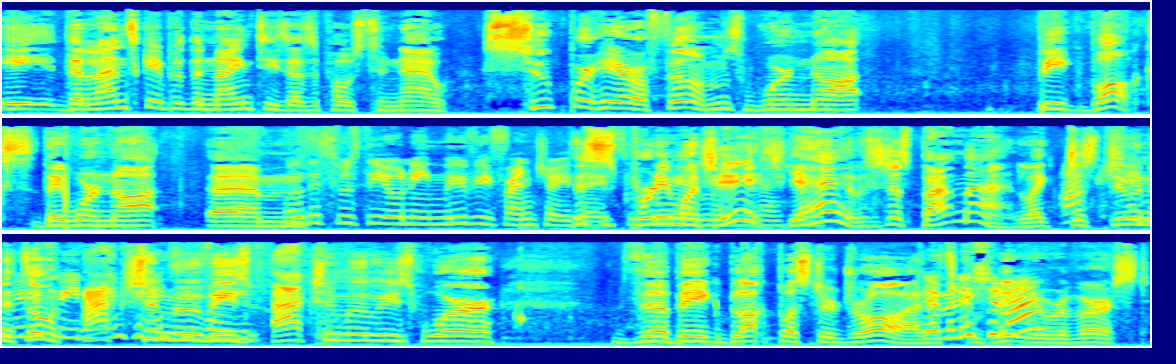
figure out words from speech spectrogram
i the landscape of the '90s, as opposed to now, superhero films were not big bucks. They were not. Um, Well, this was the only movie franchise. this is pretty much it. franchise. Yeah, it was just Batman, like just doing its own action movies. Action movies were the big blockbuster draw, and Demolition it's completely Man? reversed.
